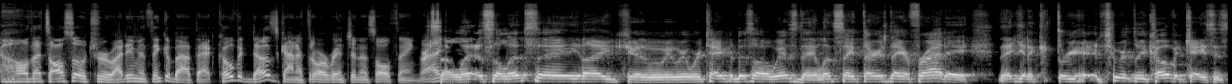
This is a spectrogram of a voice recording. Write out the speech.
Oh, that's also true. I didn't even think about that. COVID does kind of throw a wrench in this whole thing, right? So let so let's say like uh, we, we- we're taping this on Wednesday. Let's say Thursday or Friday they get a three, two or three COVID cases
